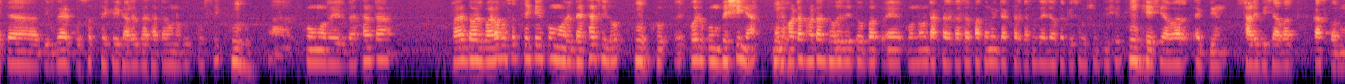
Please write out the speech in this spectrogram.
এটা দীর্ঘ এক বছর থেকে ঘাড়ের ব্যথাটা অনুভব করছি। আর কোমরের ব্যথাটা প্রায় দশ বারো বছর থেকে কোমরে ব্যথা ছিল। ওইরকম বেশি না। মানে হঠাৎ হঠাৎ ধরে যেত বা কোনো ডাক্তারের কাছে প্রাথমিক ডাক্তারের কাছে যাইলে হয়তো কিছু ওষুধ দিছে। খেয়েছি আবার একদিন ছাড়ে দিছে আবার কাজকর্ম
